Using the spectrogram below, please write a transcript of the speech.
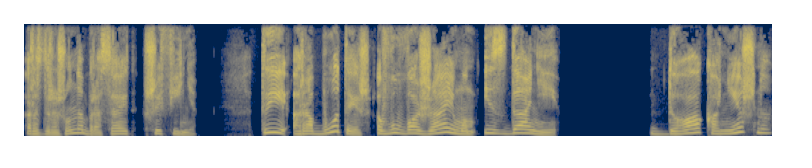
Раздраженно бросает Шефиня. Ты работаешь в уважаемом издании. Да, конечно.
